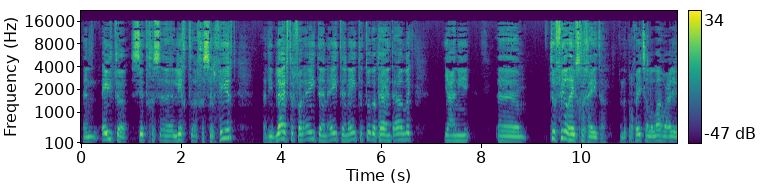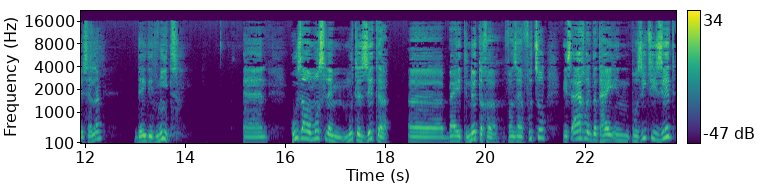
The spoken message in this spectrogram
en eten zit ges, uh, ligt geserveerd, die blijft ervan eten en eten en eten totdat hij uiteindelijk yani, uh, te veel heeft gegeten. En de profeet sallallahu alayhi wasallam deed dit niet. En hoe zou een moslim moeten zitten uh, bij het nuttigen van zijn voedsel? Is eigenlijk dat hij in een positie zit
